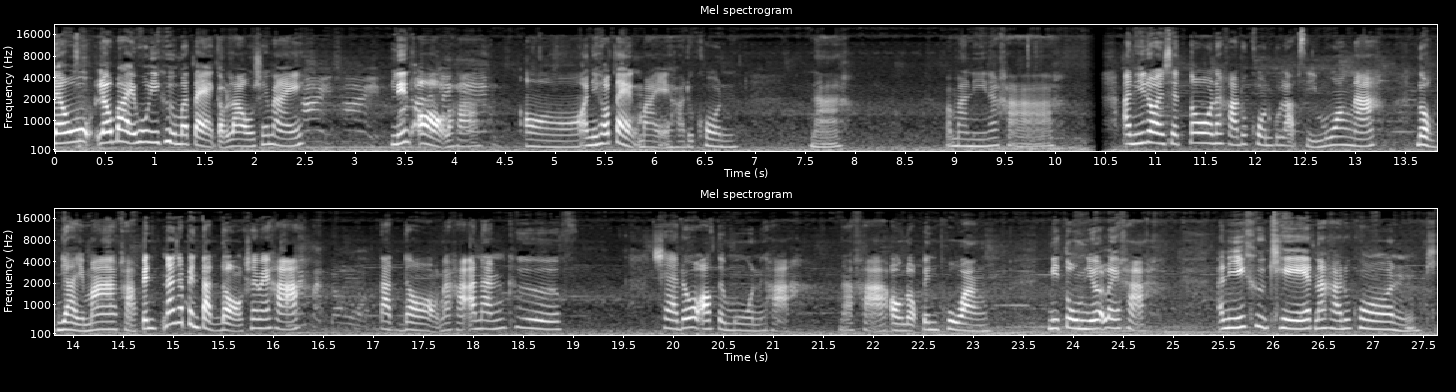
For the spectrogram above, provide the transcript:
แล้วแล้วใบพวกนี้คือมาแตกกับเราใช่ไหมใช่ใช่ลิ้นออกเหรอคะอ๋ออันนี้เขาแตกใหม่ค่ะ ทุกคนนะ ประมาณนี้นะคะ อันนี้โดยเซตโต้นะคะ ทุกคนกุหลาบสีม่วงนะ ดอกใหญ่มากค่ะ เป็นน่าจะเป็นตัดดอกใช่ไหมคะตัดดอกตัดดอกนะคะ อันนั้นคือ Shadow of the Moon ค่ะนะคะ ออกดอกเป็นพวง มีตูมเยอะเลยค่ะ อันนี้คือเคสนะคะ ทุกคนเค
